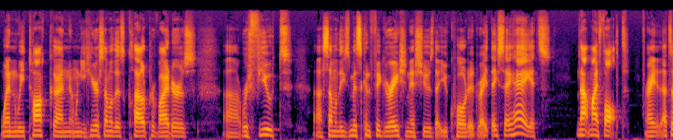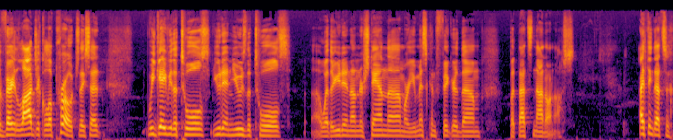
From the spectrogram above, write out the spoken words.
when we talk and when you hear some of those cloud providers uh, refute uh, some of these misconfiguration issues that you quoted, right? They say, hey, it's not my fault, right? That's a very logical approach. They said, we gave you the tools, you didn't use the tools, uh, whether you didn't understand them or you misconfigured them, but that's not on us. I think that's a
